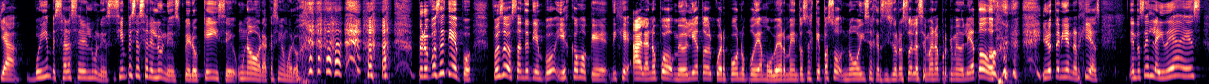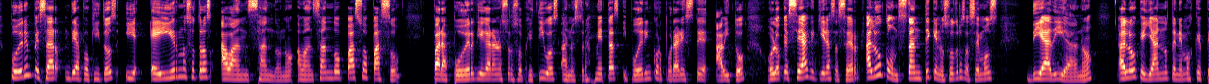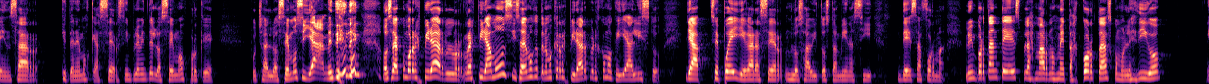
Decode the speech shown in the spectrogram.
ya, voy a empezar a hacer el lunes. Sí empecé a hacer el lunes, pero ¿qué hice? Una hora, casi me muero. pero hace tiempo, hace bastante tiempo y es como que dije, ala, no puedo, me dolía todo el cuerpo, no podía moverme. Entonces, ¿qué pasó? No hice ejercicio el resto de la semana porque me dolía todo y no tenía energías. Entonces, la idea es poder empezar de a poquitos y, e ir nosotros avanzando, ¿no? Avanzando paso a paso para poder llegar a nuestros objetivos, a nuestras metas y poder incorporar este hábito o lo que sea que quieras hacer, algo constante que nosotros hacemos día a día, ¿no? Algo que ya no tenemos que pensar que tenemos que hacer, simplemente lo hacemos porque, pucha, lo hacemos y ya, ¿me entienden? O sea, como respirar, lo respiramos y sabemos que tenemos que respirar, pero es como que ya, listo, ya se puede llegar a hacer los hábitos también así, de esa forma. Lo importante es plasmarnos metas cortas, como les digo,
